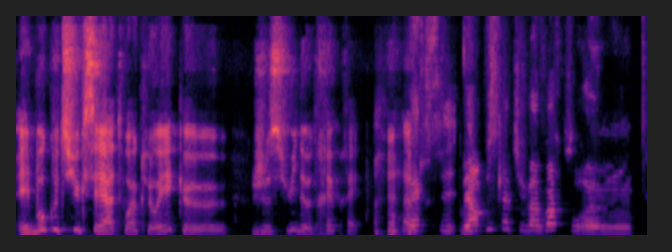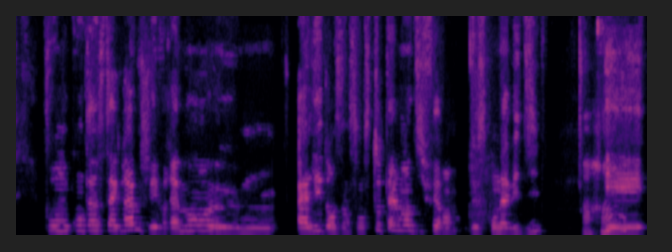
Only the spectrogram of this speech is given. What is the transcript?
Et beaucoup de succès à toi, Chloé, que je suis de très près. merci. Mais en plus, là, tu vas voir pour pour mon compte Instagram, je vais vraiment aller dans un sens totalement différent de ce qu'on avait dit. Et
